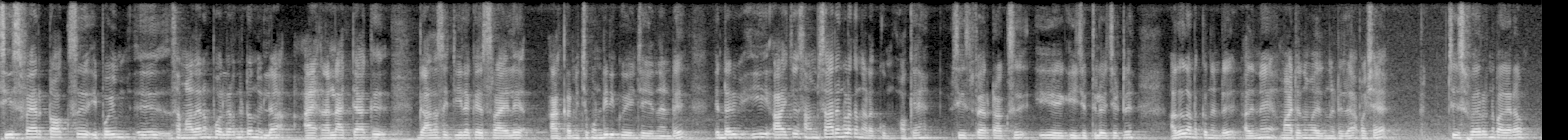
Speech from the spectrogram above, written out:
സീസ് ഫയർ ടോക്സ് ഇപ്പോഴും സമാധാനം പുലർന്നിട്ടൊന്നുമില്ല. നല്ല അറ്റാക്ക് ഗാസ സിറ്റിയിലൊക്കെ ഇസ്രായേൽ ആക്രമിച്ചു കൊണ്ടിരിക്കുകയും ചെയ്യുന്നുണ്ട്. എന്തായാലും ഈ ആഴ്ച സംസാരങ്ങളൊക്കെ നടക്കും ഓക്കെ? സീസ് ഫെയർ ടാക്സ് ഈജിപ്തിൽ വെച്ചിട്ട് അത് നടക്കുന്നുണ്ട്. അതിന് മാറ്റമൊന്നും വരുന്നിട്ടില്ല. പക്ഷേ സീസ് ഫെയറിന് പകരം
